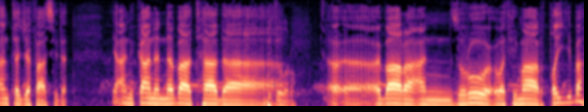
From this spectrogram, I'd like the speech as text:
أنتج فاسدا. يعني كان النبات هذا بذوره عبارة عن زروع وثمار طيبة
